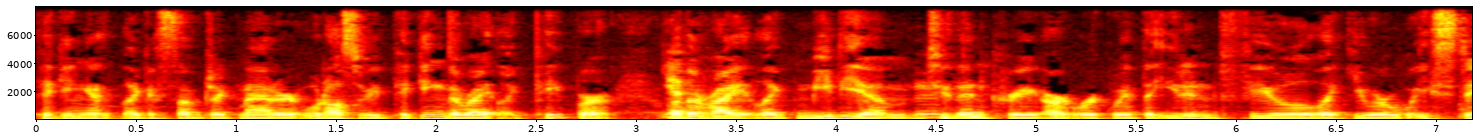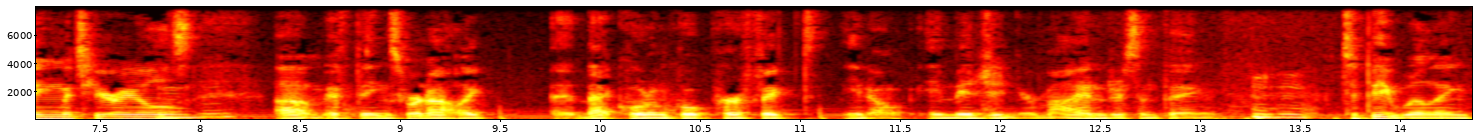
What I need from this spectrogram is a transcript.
picking a, like a subject matter would also be picking the right like paper Yeah. or the right like medium to Mm-hmm. then create artwork with that you didn't feel like you were wasting materials Mm-hmm. um, if things were not like that quote unquote perfect you know image in your mind or something Mm-hmm. to be willing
